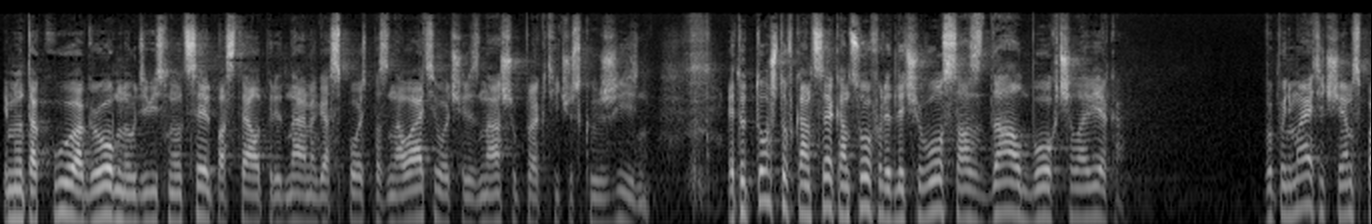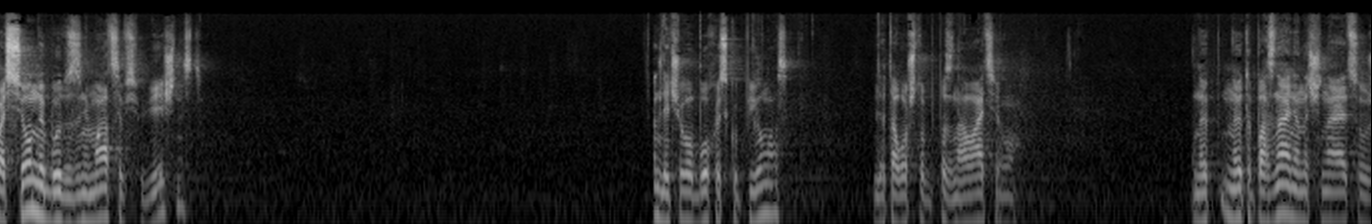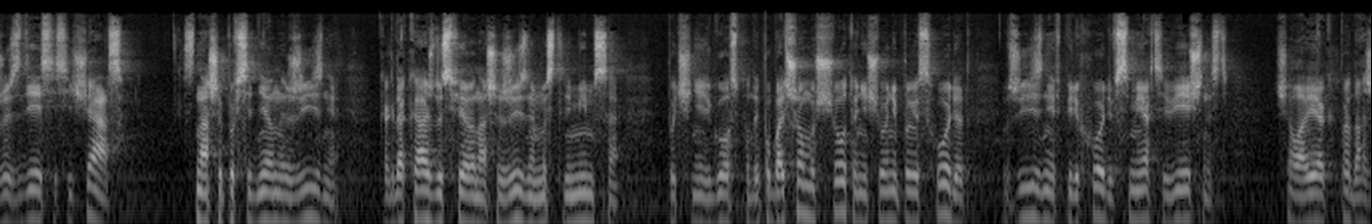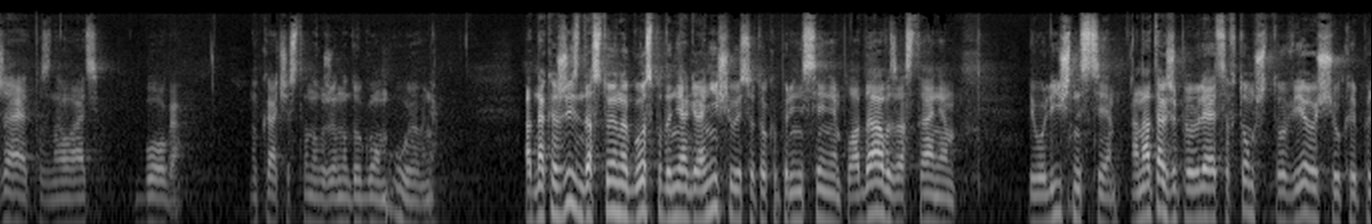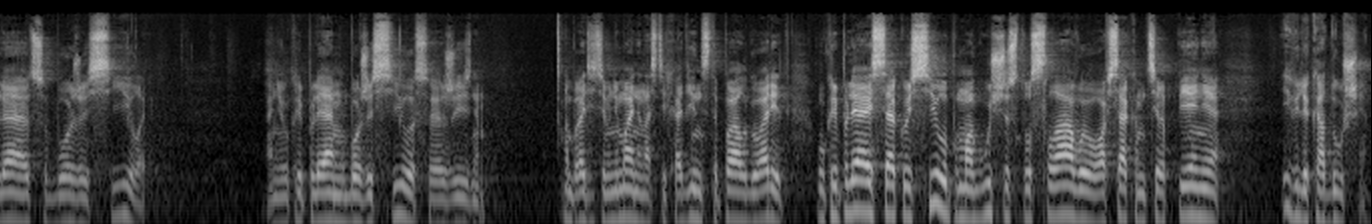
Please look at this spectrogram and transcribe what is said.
Именно такую огромную, удивительную цель поставил перед нами Господь, познавать Его через нашу практическую жизнь. Это то, что в конце концов или для чего создал Бог человека. Вы понимаете, чем спасенный будет заниматься всю вечность? Для чего Бог искупил нас? Для того, чтобы познавать Его. Но это познание начинается уже здесь и сейчас – с нашей повседневной жизни, когда каждую сферу нашей жизни мы стремимся подчинить Господу. И по большому счету ничего не происходит в жизни, в переходе, в смерти, в вечность. Человек продолжает познавать Бога, но качественно уже на другом уровне. Однако жизнь достойна Господа не ограничивается только принесением плода, возрастанием его личности. Она также проявляется в том, что верующие укрепляются Божьей силой – они укрепляемы Божьей силой в своей жизни. Обратите внимание на стих 11, Павел говорит, «Укрепляя всякую силу по могуществу славы во всяком терпении и великодушии».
